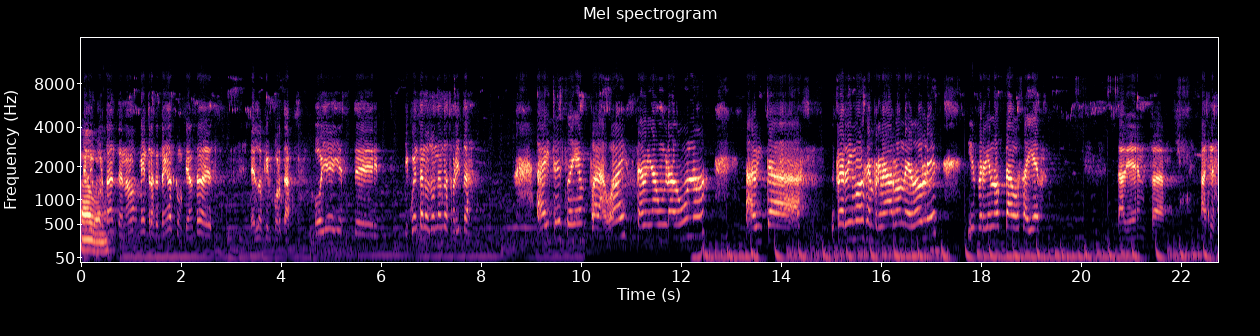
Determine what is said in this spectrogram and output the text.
Ah, es bueno. importante, ¿no? Mientras te tengas confianza es, es lo que importa. Oye, y este, y cuéntanos dónde andas ahorita. Ahorita estoy en Paraguay, también a un grado 1. Ahorita perdimos en primera ronda de dobles y perdí en octavos ayer. Está bien, o sea, así es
